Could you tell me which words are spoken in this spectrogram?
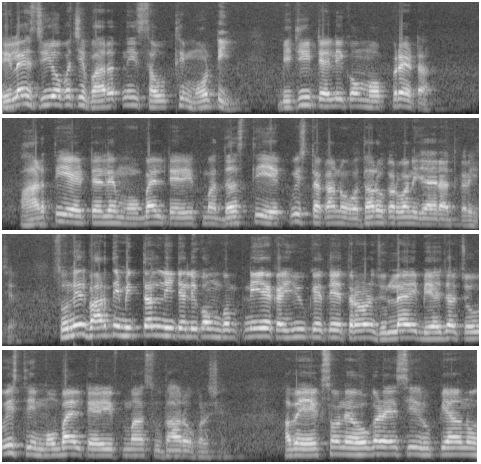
રિલાયન્સ જીઓ પછી ભારતની સૌથી મોટી બીજી ટેલિકોમ ઓપરેટર ભારતી એરટેલે મોબાઈલ ટેરિફમાં દસથી એકવીસ ટકાનો વધારો કરવાની જાહેરાત કરી છે. સુનિલ ભારતી મિત્તલની ટેલિકોમ કંપનીએ કહ્યું કે તે ત્રણ જુલાઈ બે હજાર ચોવીસથી મોબાઈલ ટેરિફમાં સુધારો કરશે. હવે એકસો ને ઓગણએંસી રૂપિયાનો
